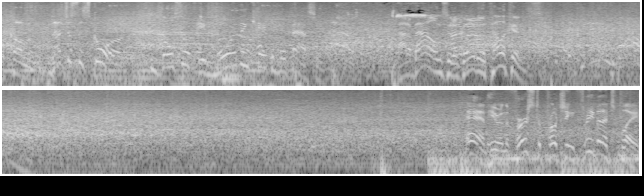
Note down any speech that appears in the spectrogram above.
McCollum. Not just a scorer, he's also a more than capable passer. Out of bounds, it'll go to the Pelicans. And here in the first, approaching three minutes played.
